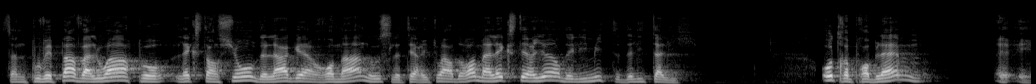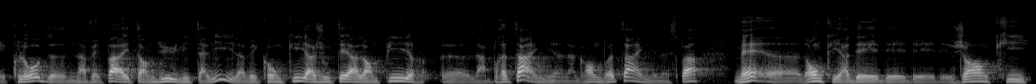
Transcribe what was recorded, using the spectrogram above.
Ça ne pouvait pas valoir pour l'extension de l'Ager Romanus, le territoire de Rome, à l'extérieur des limites de l'Italie. Autre problème, et Claude n'avait pas étendu l'Italie, il avait conquis, ajouté à l'Empire euh, la Bretagne, la Grande-Bretagne, n'est-ce pas? Mais euh, donc il y a des, gens qui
